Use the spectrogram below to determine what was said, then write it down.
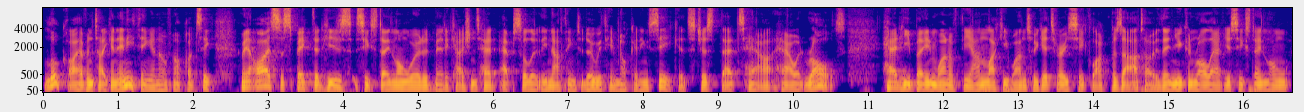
look, I haven't taken anything and I've not got sick. I mean, I suspect that his 16 long worded medications had absolutely nothing to do with him not getting sick. It's just that's how, how it rolls. Had he been one of the unlucky ones who gets very sick, like Pozzato, then you can roll out your 16 long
